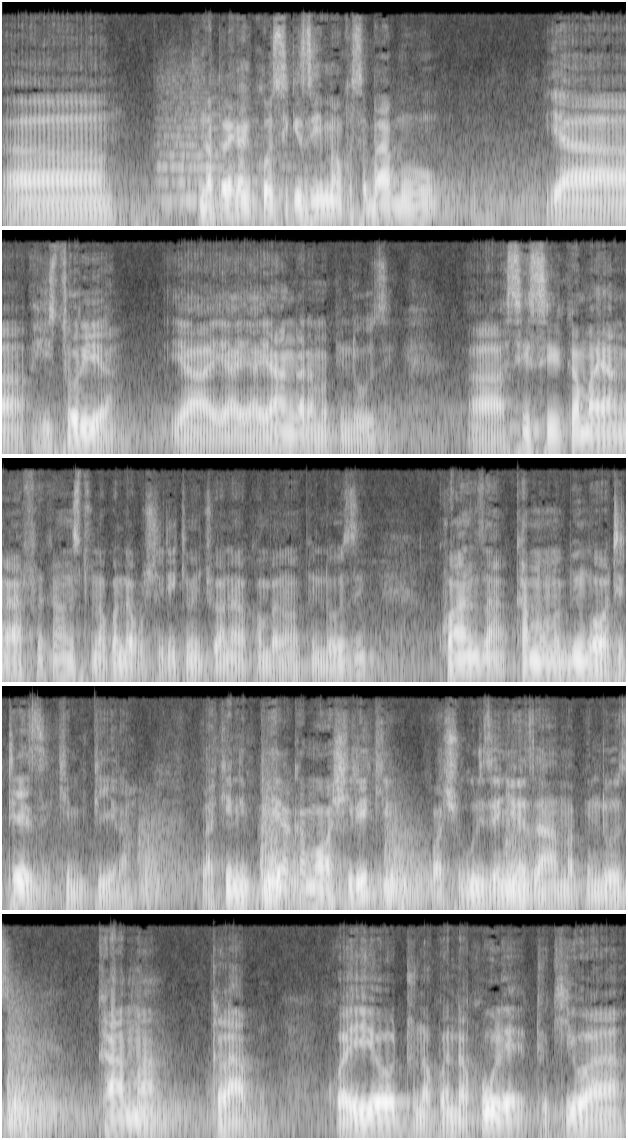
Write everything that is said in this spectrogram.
Uh, tunapeleka kikosi kizima kwa sababu ya historia ya, ya, ya Yanga na Mapinduzi. Uh, sisi kama Young Africans tunakwenda kushiriki michuano ya kombe la Mapinduzi, kwanza kama mabingwa watetezi kimpira, lakini pia kama washiriki wa shughuli zenyewe za Mapinduzi kama klabu. Kwa hiyo tunakwenda kule tukiwa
